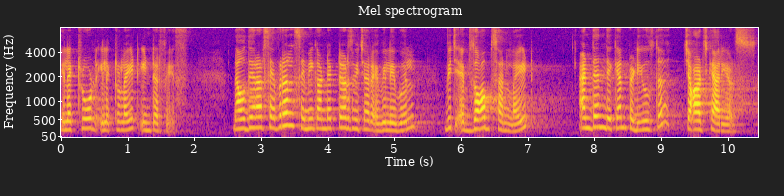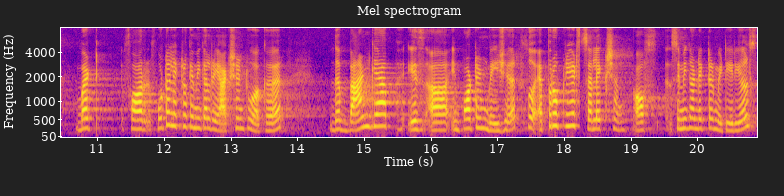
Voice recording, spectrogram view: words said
electrode electrolyte interface. Now there are several semiconductors which are available which absorb sunlight and then they can produce the charge carriers. But for photoelectrochemical reaction to occur the band gap is a important measure. So, appropriate selection of semiconductor materials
